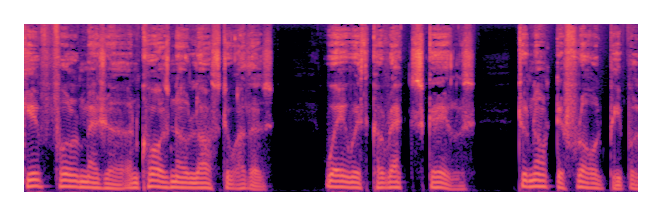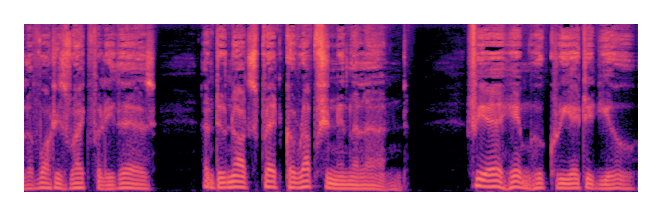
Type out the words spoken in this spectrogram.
Give full measure and cause no loss to others. Weigh with correct scales. Do not defraud people of what is rightfully theirs, and do not spread corruption in the land. Fear him who created you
